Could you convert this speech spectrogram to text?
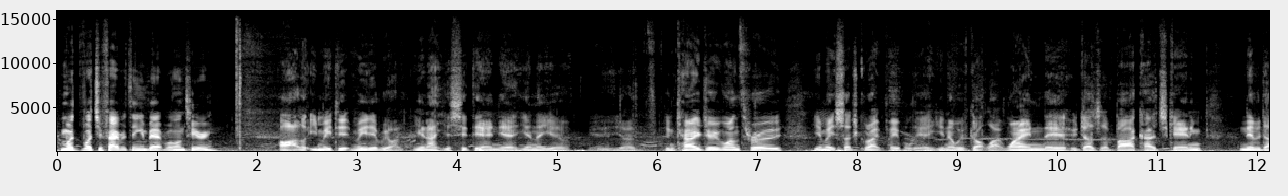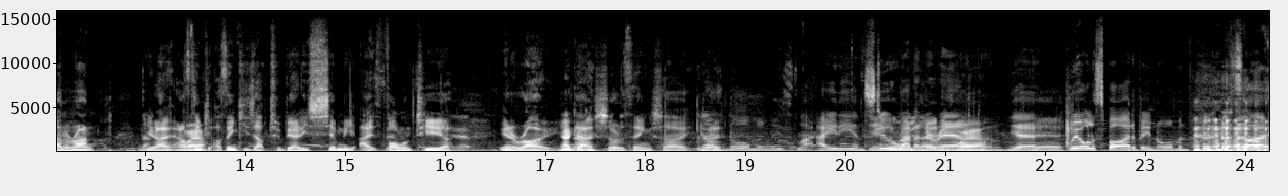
And what, what's your favourite thing about volunteering? Oh, look, you meet meet everyone. You know, you sit there and you you know you. You know, encourage everyone through. You meet such great people here. You know, we've got like Wayne there who does a barcode scanning. Never done a run. You know, and I think I think he's up to about his 78th volunteer in a row. You Okay. know, sort of thing. So you know, Norman is like 80 and Yeah, still Norman's running 80. around. Wow. And yeah, Yeah. we all aspire to be Norman. so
